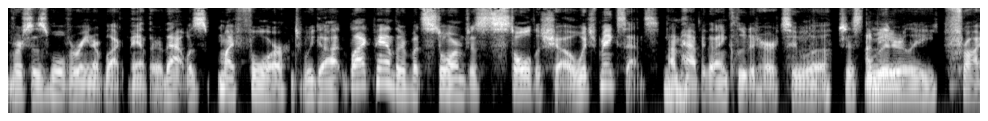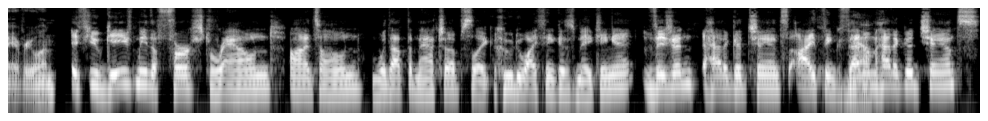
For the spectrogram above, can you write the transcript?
versus Wolverine or Black Panther. That was my four. We got Black Panther, but Storm just stole the show, which makes sense. I'm happy that I included her to uh, just I mean- literally fry everyone. if you gave me the first round on its own without the matchups, like who do I think is making it? Vision had a good chance. I think Venom had a good chance.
